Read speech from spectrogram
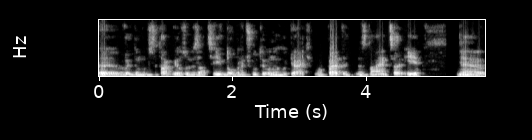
е, видимості так візуалізації. Їх добре чути, вони гудять, мопеди, не знаємо. І е,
